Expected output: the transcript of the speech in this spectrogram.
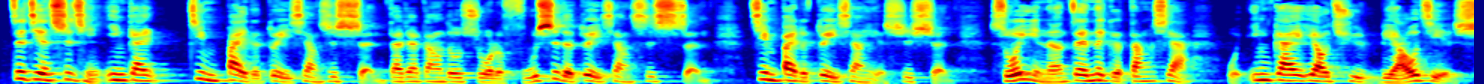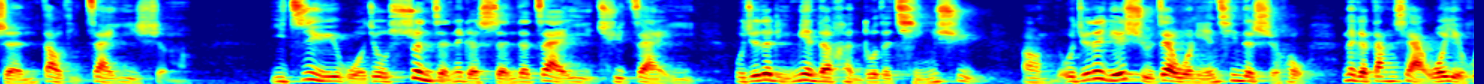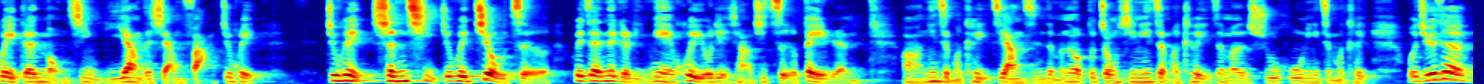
这件事情应该敬拜的对象是神，大家刚刚都说了，服侍的对象是神，敬拜的对象也是神，所以呢，在那个当下，我应该要去了解神到底在意什么，以至于我就顺着那个神的在意去在意。我觉得里面的很多的情绪啊，我觉得也许在我年轻的时候，那个当下，我也会跟猛进一样的想法，就会。就会生气，就会就责，会在那个里面会有点想要去责备人啊！你怎么可以这样子？你怎么那么不忠心？你怎么可以这么疏忽？你怎么可以？我觉得，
